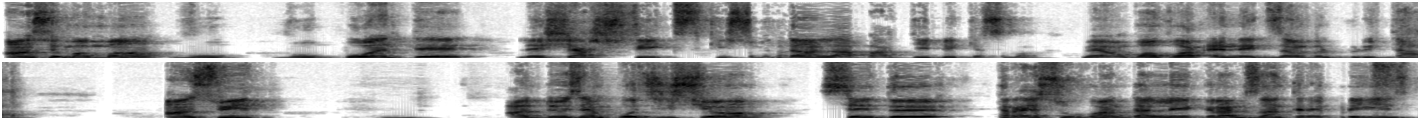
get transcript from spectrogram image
en ce moment, vous, vous pointez les charges fixes qui sont dans la partie décaissement. Mais on va voir un exemple plus tard. Ensuite, en deuxième position, c'est de très souvent dans les grandes entreprises,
